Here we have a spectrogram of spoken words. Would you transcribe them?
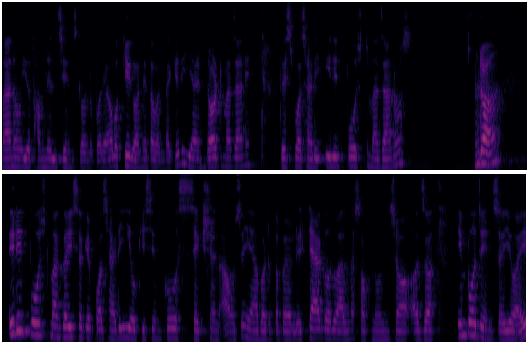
मानौ यो थम्नेल चेन्ज गर्नु पऱ्यो अब के गर्ने त भन्दाखेरि यहाँ डटमा जाने त्यस पछाडि एडिट पोस्टमा जानुहोस् र एडिट पोस्टमा गइसके पछाडि यो किसिमको सेक्सन आउँछ। यहाँबाट तपाईँहरूले ट्यागहरू हाल्न सक्नुहुन्छ। अझ इम्पोर्टेन्ट छ यो है।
